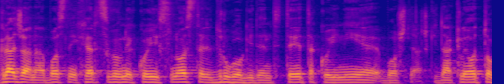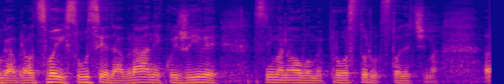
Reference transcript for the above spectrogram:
građana Bosne i Hercegovine koji su nositelji drugog identiteta koji nije bošnjački. Dakle, od toga, od svojih susjeda brane koji žive s njima na ovome prostoru stoljećima. Uh,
